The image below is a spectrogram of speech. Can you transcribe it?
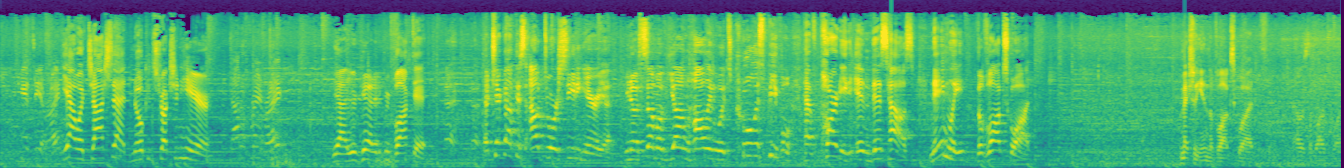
You can't see it, right? Yeah, what Josh said, no construction here. Not a frame, right? Yeah, you're good. I think we blocked it. Now check out this outdoor seating area. You know, some of young Hollywood's coolest people have partied in this house, namely the Vlog Squad. I'm actually in the Vlog Squad. That was the Vlog Squad.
